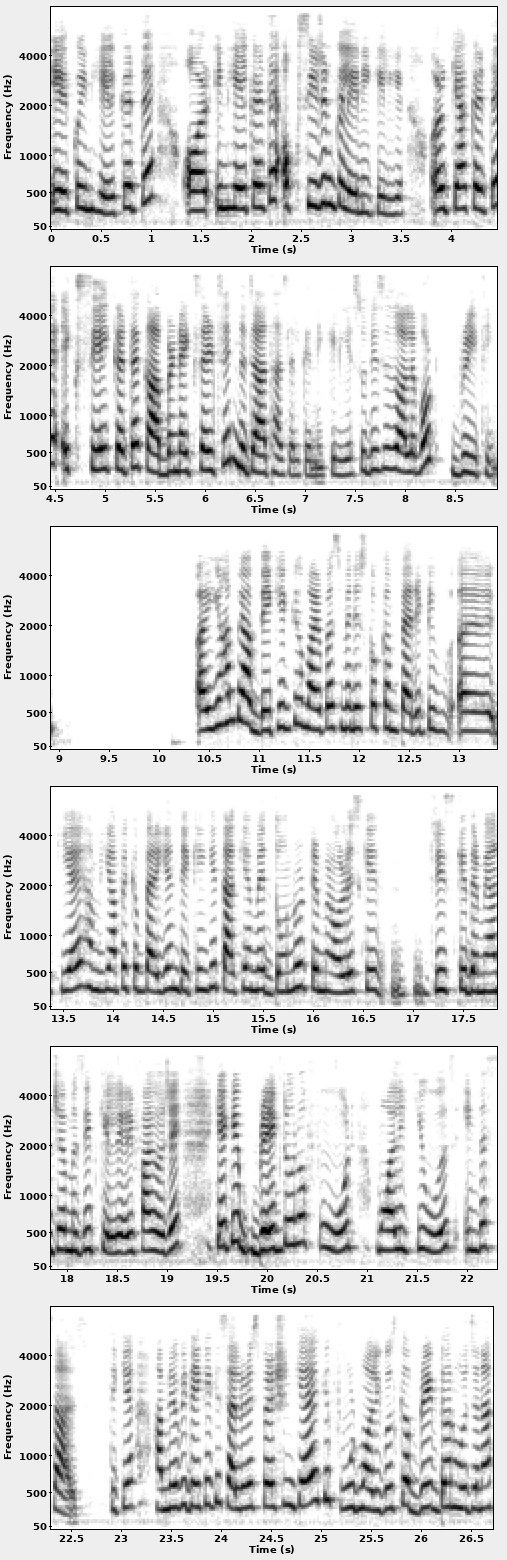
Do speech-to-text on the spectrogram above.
एयर को इनहेल करते हैं और इनहेल करते हैं ऑक्सीजन को लेने के लिए और क्या करते हैं? एक्सेल करते हैं कार्बन डाइऑक्साइड से निजात हासिल करने के लिए। So this is all about breathing यहाँ पे आप देखेंगे कि हमारे पास मैंने इसको कंपैरेटिव किया है। हम यहाँ पे कंपैरिजन देखेंगे ताकि हमें दोनों टर्मिनोलॉजी के जिसके दरमियान जो है मजीद क्लियरिफाई हो जाए। क्योंकि break down of food molecules in the cells ठीक है? हमने अभी देखा कि सेलुलर रेस्पिरेशन क्या है कि फ़ूड मॉलिक्यूल्स का ब्रेक डाउन हो जाना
